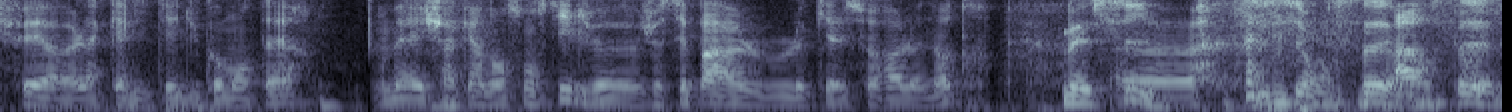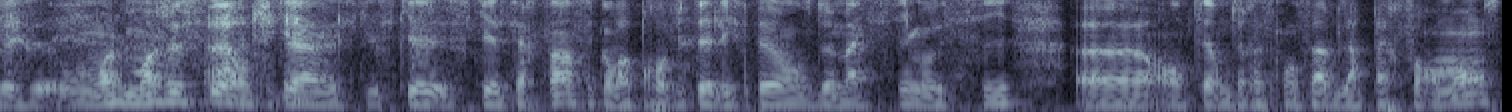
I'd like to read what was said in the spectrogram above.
fait euh, la qualité du commentaire. Mais chacun dans son style. Je je sais pas lequel sera le nôtre. Mais si, Euh, si, si, on sait, Ah, on sait. Moi, moi, je sais, Ah, en tout cas. Ce qui, ce qui est, ce qui est certain, c'est qu'on va profiter de l'expérience de Maxime aussi, euh, en termes de responsable de la performance,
